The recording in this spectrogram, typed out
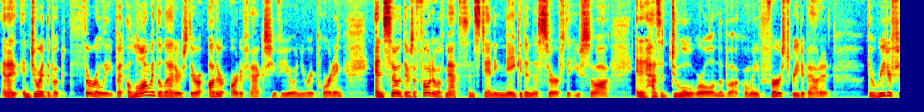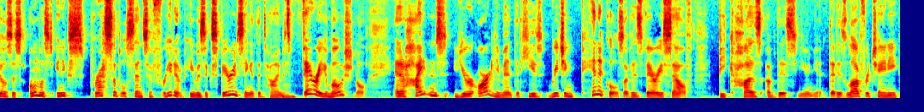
and I enjoyed the book thoroughly. But along with the letters, there are other artifacts you view in your reporting. And so there's a photo of Matthiessen standing naked in the surf that you saw, and it has a dual role in the book. When we first read about it, the reader feels this almost inexpressible sense of freedom he was experiencing at the time. Mm-hmm. It's very emotional, and it heightens your argument that he is reaching pinnacles of his very self because of this union, that his love for Cheney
